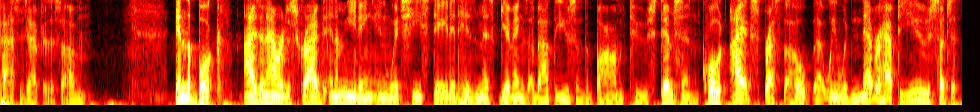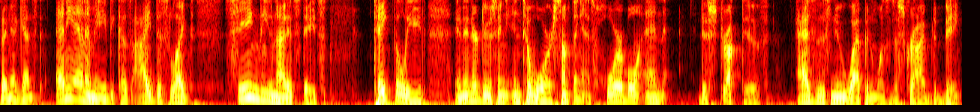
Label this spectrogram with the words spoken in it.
passage after this. Um, in the book, Eisenhower described in a meeting in which he stated his misgivings about the use of the bomb to Stimson. Quote, I expressed the hope that we would never have to use such a thing against any enemy because I disliked seeing the United States take the lead in introducing into war something as horrible and destructive as this new weapon was described to be.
